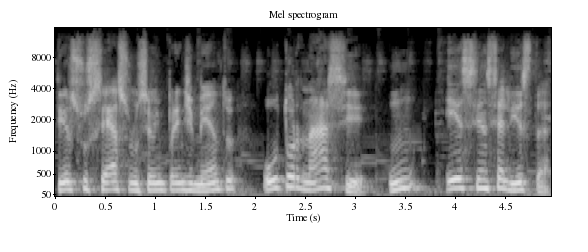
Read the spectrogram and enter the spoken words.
ter sucesso no seu empreendimento ou tornar-se um essencialista.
